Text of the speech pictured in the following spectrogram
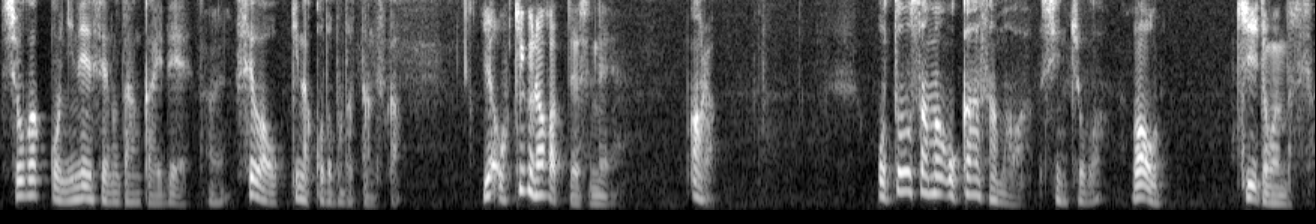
小学校2年生の段階で、はい。背は大きな子供だったんですか？いや大きくなかったですね。あら。お父様、お母様は身長は？は大きいと思います。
